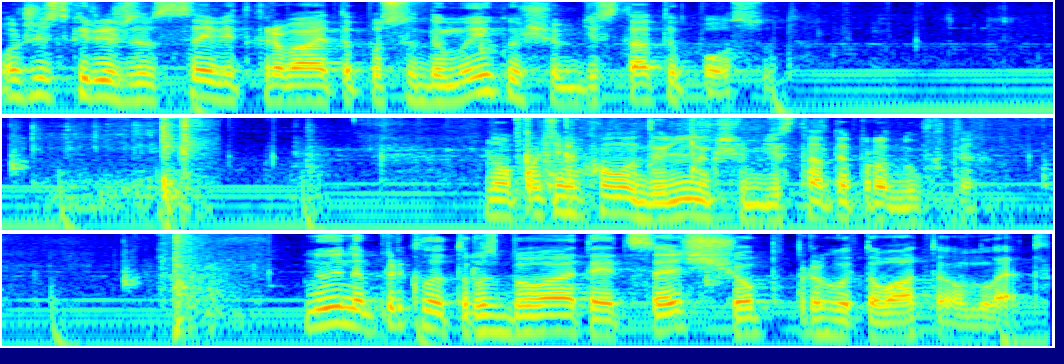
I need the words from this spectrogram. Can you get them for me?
Отже, скоріш за все, відкриваєте посудомийку, щоб дістати посуд. Ну а потім холодильник, щоб дістати продукти. Ну і, наприклад, розбиваєте яйце, щоб приготувати омлет.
